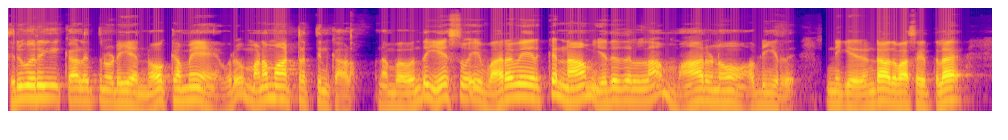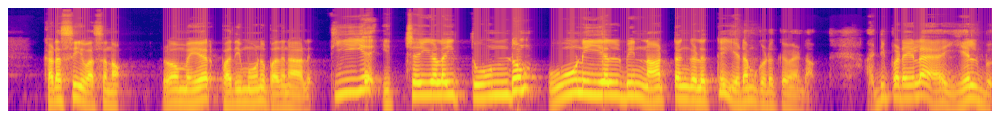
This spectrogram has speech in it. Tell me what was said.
திருவருகை காலத்தினுடைய நோக்கமே ஒரு மனமாற்றத்தின் காலம். நம்ம வந்து இயேசுவை வரவேற்க நாம் எதெல்லாம் மாறணும் அப்படிங்கிறது. இன்னைக்கு ரெண்டாவது வாசகத்தில் கடைசி வசனம் ரோமையர் பதிமூணு பதினாலு. தீய இச்சைகளை தூண்டும் ஊனியல்பின் நாட்டங்களுக்கு இடம் கொடுக்க வேண்டாம். அடிப்படையில் இயல்பு.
